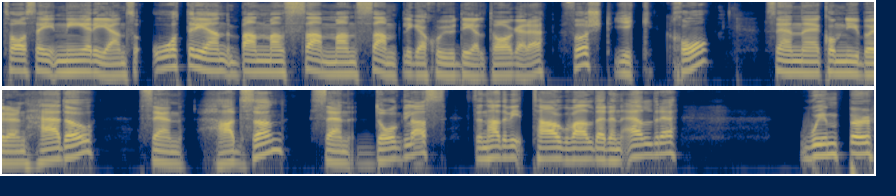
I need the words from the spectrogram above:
ta sig ner igen, så återigen band man samman samtliga sju deltagare. Först gick Kron, sen eh, kom nybörjaren Haddow, sen Hudson, sen Douglas, sen hade vi Taugwalder den äldre, Wimper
